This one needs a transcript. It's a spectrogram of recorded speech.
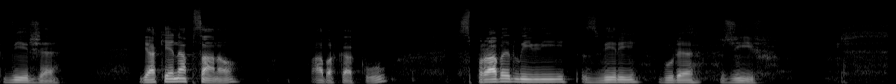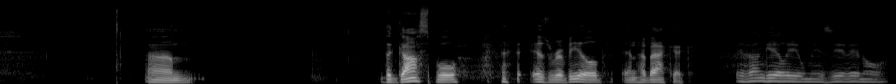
k víře. Jak je napsáno v Abakaku, spravedlivý z víry bude živ. Um, the gospel is revealed in Habakkuk. Evangelium je zjeveno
